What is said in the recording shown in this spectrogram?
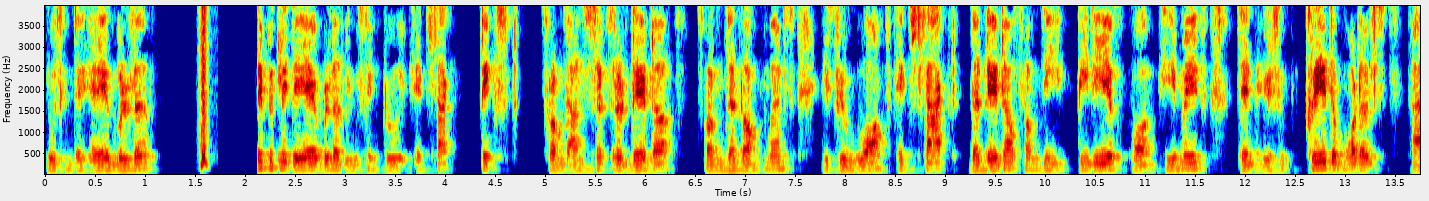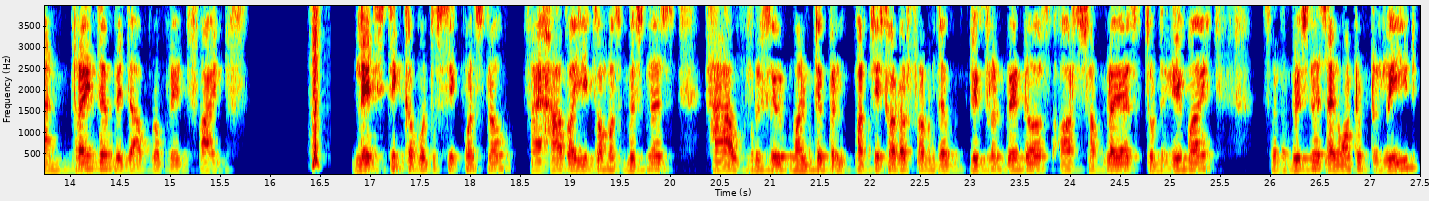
using the AI Builder. Typically, the AI Builder using to extract text from the unstructured data from the documents. If you want extract the data from the PDF or image, then you should create the models and train them with the appropriate files. Let's think about the sequence now. I have a e-commerce business, have received multiple purchase orders from the different vendors or suppliers to the email. So the business I wanted to read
